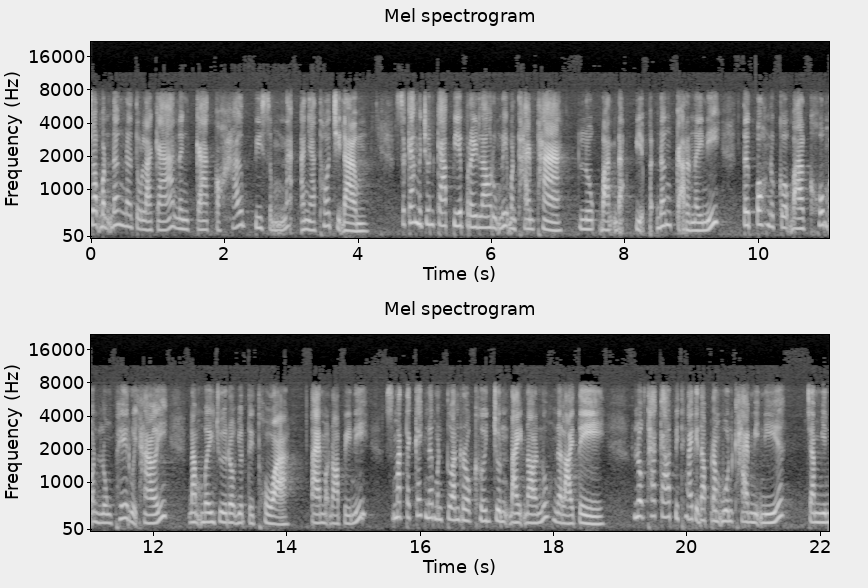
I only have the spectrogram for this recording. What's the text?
ជាប់បណ្ដឹងនៅតុលាការនិងការកោះហៅពីសំណាក់អាជ្ញាធរជាដើមសកម្មជនការពារប្រៃឡង់រូបនេះបន្ថែមថាលោកបានដាក់ពាក្យប្តឹងករណីនេះទៅប៉ុស្តិ៍នគរបាលឃុំអន្លង់ភេរួចហើយដើម្បីជួយរកយុត្តិធម៌តែមកដល់ពេលនេះសមត្ថកិច្ចនៅមិនទាន់រកឃើញជនដៃដល់នោះនៅឡើយទេ លោកថាកាលពីថ្ងៃទី19ខែមិនិនាចាំមាន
